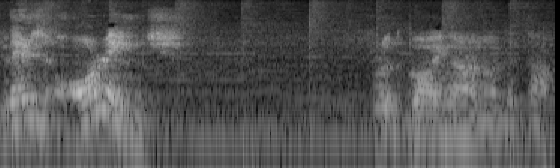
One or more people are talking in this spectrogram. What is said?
there's orange fruit going on on the top.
